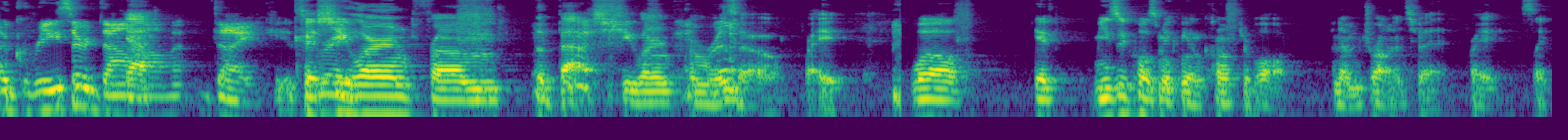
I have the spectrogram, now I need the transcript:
Yeah, a greaser Dom Yeah. dyke. Because she learned from the best. She learned from Rizzo, right? Well, if musicals make me uncomfortable and I'm drawn to it, right? It's like,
